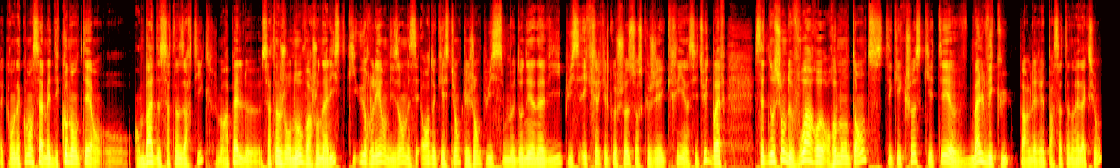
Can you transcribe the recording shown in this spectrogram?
euh, quand on a commencé à mettre des commentaires en, bas de certains articles, je me rappelle de certains journaux, voire journalistes, qui hurlaient en disant, mais c'est hors de question que les gens puissent me donner un avis, puissent écrire quelque chose sur ce que j'ai écrit, et ainsi de suite. Bref, cette notion de voix remontante, c'était quelque chose qui était mal vécu par certaines rédactions.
